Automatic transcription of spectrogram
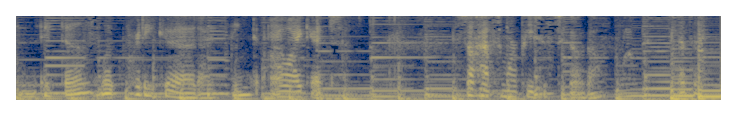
It does look pretty good. I think I like it. Still have some more pieces to go though. That's it.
